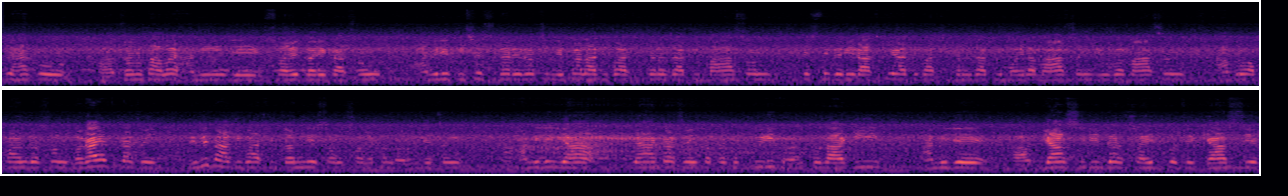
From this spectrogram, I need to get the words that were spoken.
यहाँको जनतालाई हामीले सहयोग गरेका छौँ। हामीले विशेष गरेर चाहिँ नेपाल आदिवासी जनजाति महासङ्घ त्यस्तै गरी राष्ट्रिय आदिवासी जनजाति महिला महासङ्घ युवा महासङ्घ हाम्रो अपाङ्ग सङ्घ लगायतका चाहिँ विविध आदिवासी जन्य सङ्घ सङ्गठनहरूले चाहिँ हामीले यहाँ यहाँका चाहिँ तपाईँको पीडितहरूको लागि हामीले ग्यास सिलिन्डर सहितको चाहिँ ग्यास सेट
